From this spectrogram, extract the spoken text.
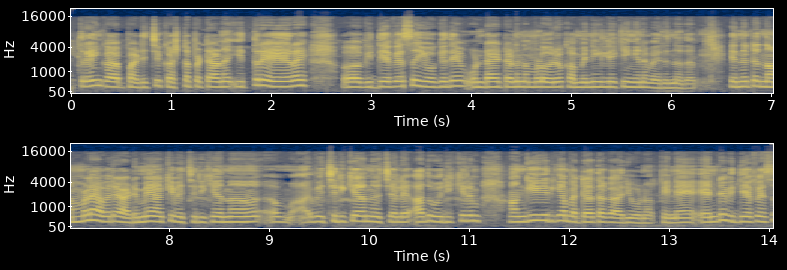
ഇത്രയും പഠിച്ച് കഷ്ടപ്പെട്ടാണ് ഇത്രയേറെ വിദ്യാഭ്യാസ യോഗ്യത ഉണ്ടായിട്ടാണ് നമ്മൾ ഓരോ കമ്പനിയിലേക്ക് ഇങ്ങനെ വരുന്നത്. എന്നിട്ട് നമ്മളെ അവരെ അടിമയാക്കി വെച്ചിരിക്കുന്ന വെച്ചിരിക്കുക എന്ന് വെച്ചാൽ അത് ഒരിക്കലും അംഗീകരിക്കാൻ പറ്റാത്ത കാര്യമാണ്. പിന്നെ എന്റെ വിദ്യാഭ്യാസ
